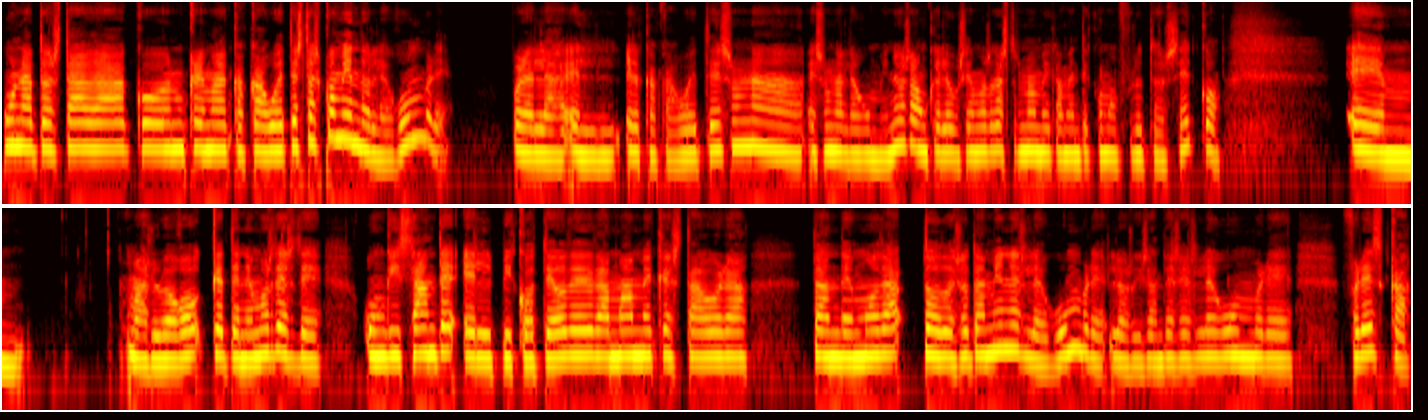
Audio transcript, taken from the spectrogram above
una tostada con crema de cacahuete, estás comiendo legumbre. Por el, el, cacahuete es una, es una leguminosa, aunque lo usemos gastronómicamente como fruto seco. Em, más luego que tenemos desde un guisante, el picoteo de damame que está ahora tan de moda, todo eso también es legumbre. Los guisantes es legumbre fresca.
